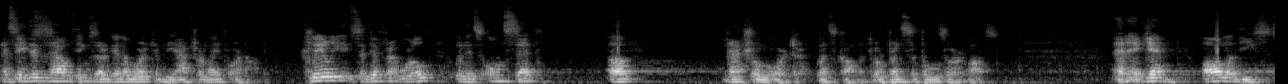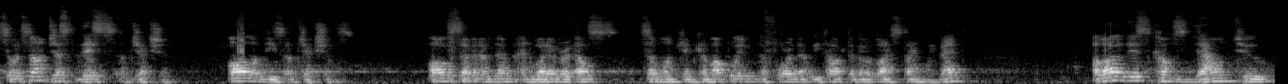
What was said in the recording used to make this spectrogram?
and say this is how things are going to work in the afterlife or not. Clearly, it's a different world with its own set of natural order, let's call it, or principles or laws. And again, all of these, so it's not just this objection, all of these objections, all seven of them, and whatever else someone can come up with, the four that we talked about last time we met, a lot of this comes down to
